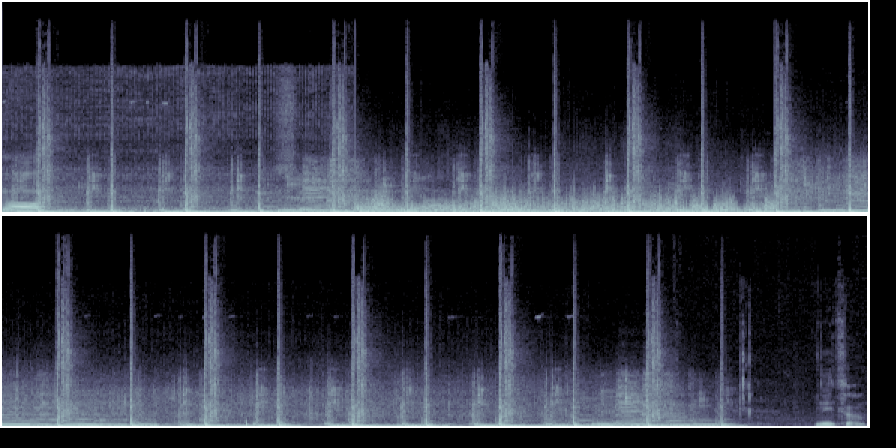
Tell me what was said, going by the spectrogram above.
No. I co?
